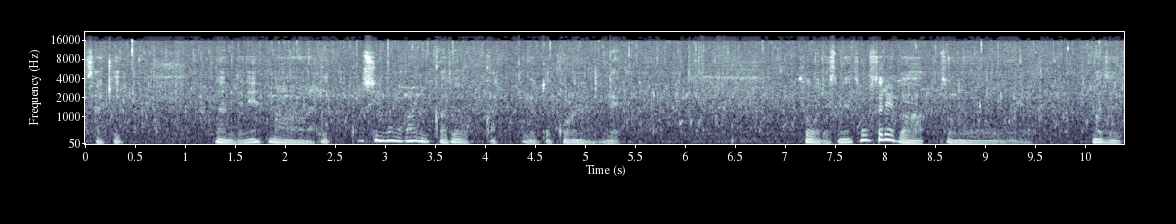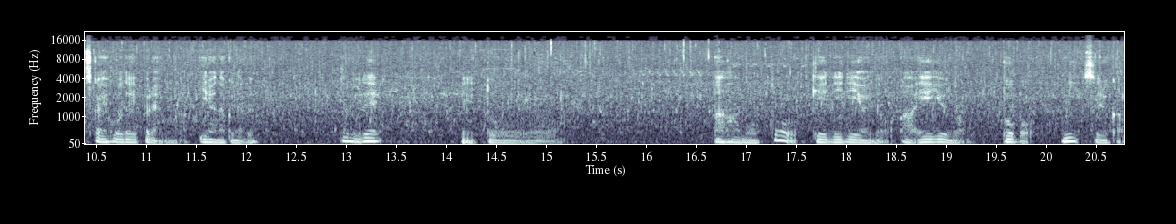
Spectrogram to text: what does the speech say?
先。なんでね、まあ、引っ越しがあるかどうかっていうところなので、そうですね。そうすれば、その、まず使い放題プランがいらなくなる。なので、えっ、と、アハモと KDDI の、あ、au のボボにするかっ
